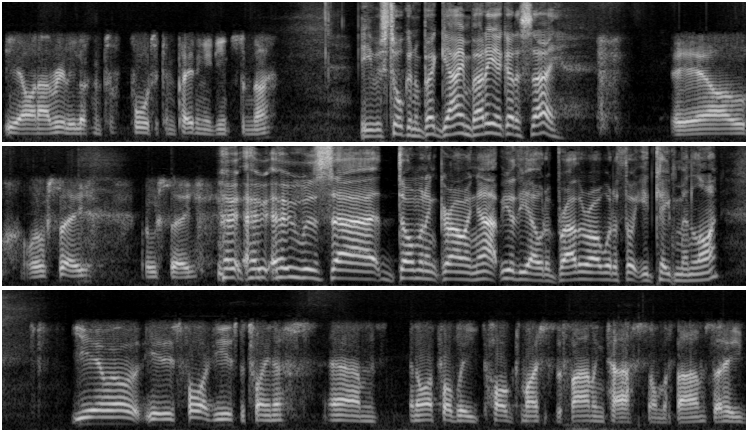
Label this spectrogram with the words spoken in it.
yeah, and I'm really looking forward to competing against him, though. He was talking a big game, buddy. I got to say. Yeah, I'll, we'll see. We'll see. who, who, who was uh, dominant growing up? You're the older brother. I would have thought you'd keep him in line. Yeah, well, yeah, there's five years between us, um, and I probably hogged most of the farming tasks on the farm, so he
